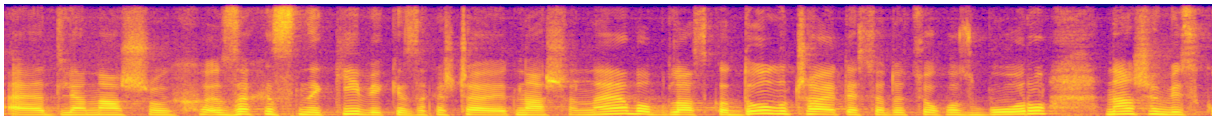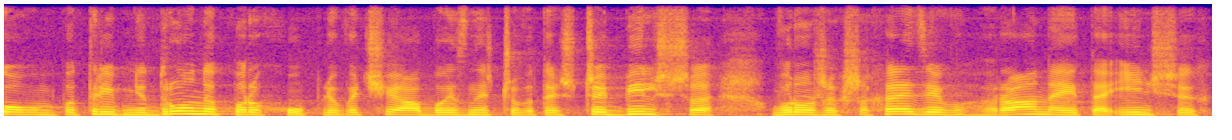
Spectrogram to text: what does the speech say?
е, для наших захисників, які захищають наше небо. Будь ласка, долучайтеся до цього збору. Нашим військовим потрібні дрони-перехоплювачі, аби знищувати ще більше ворожих шахедів, граней та інших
